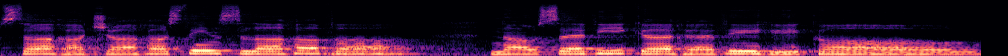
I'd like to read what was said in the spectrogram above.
vsaha čast in slava, na vse vike vekov.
